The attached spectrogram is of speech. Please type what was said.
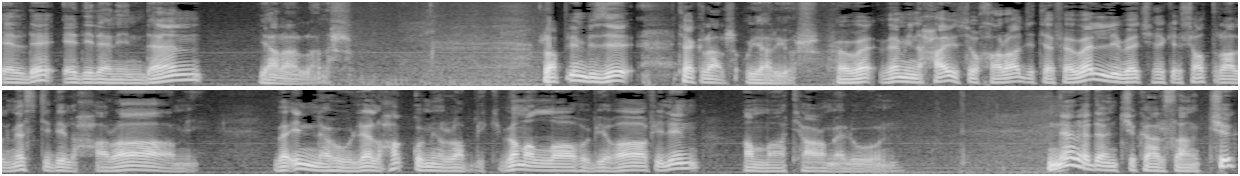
elde edileninden yararlanır. Rabbim bizi tekrar uyarıyor. Ve min haysu haracte fevelli veçheke şatral mescidil harami ve innehu lel hakku min rabbik ve mallahu bi gafilin amma ta'melun. Nereden çıkarsan çık,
